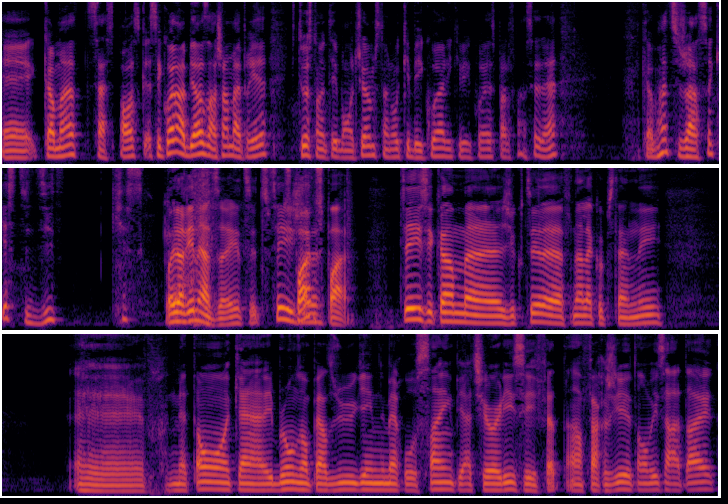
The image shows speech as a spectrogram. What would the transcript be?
Euh, comment ça se passe? C'est quoi l'ambiance dans la chambre après? Puis toi, c'est un de tes bons chums, c'est un autre Québécois, les Québécois parlent français. Là. Comment tu gères ça? Qu'est-ce que tu dis? Qu'est-ce Il n'y a rien à dire. Tu, sais, tu, tu perds, je- tu perds. Tu sais, c'est comme euh, j'écoutais la finale de la Coupe Stanley. Euh, mettons, quand les Browns ont perdu game numéro 5, puis à Charity s'est fait enfarger, est tombé sur la tête.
